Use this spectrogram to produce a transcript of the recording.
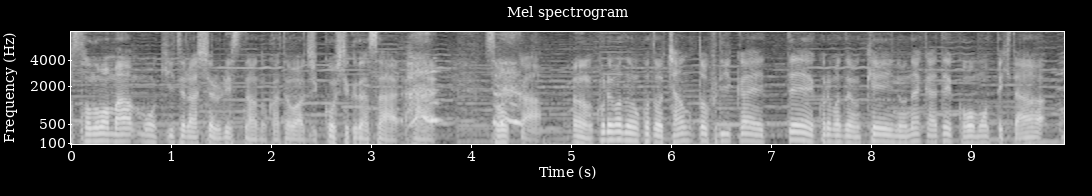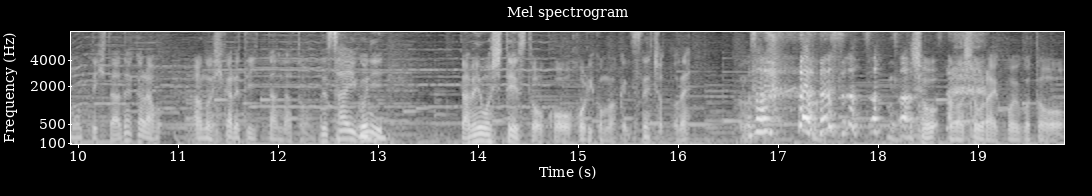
うそのままもう聞いてらっしゃるリスナーの方は実行してください。はい。そうか。うん、これまでのことをちゃんと振り返って、これまでの経緯の中でこう持ってきた、持ってきた。だから、あの、惹かれていったんだと。で、最後にうん、ダメ押しテイストをこう放り込むわけですね、ちょっとね。うんそうそうそううんそうあの将来こういうことを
